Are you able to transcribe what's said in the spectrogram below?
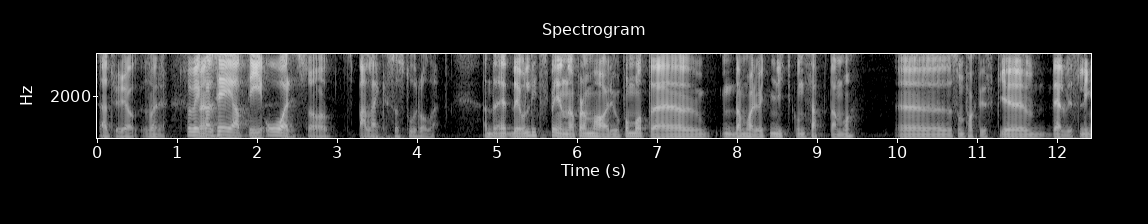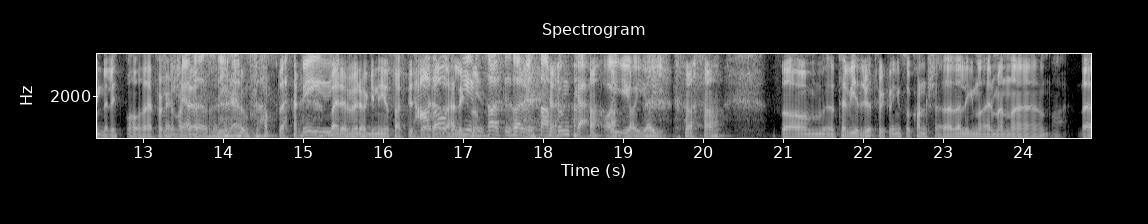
det tror jeg òg. Så vi Men- kan si at i år så spiller det ikke så stor rolle. Det, det er jo litt spennende, for de har jo på en måte De har jo et nytt konsept, dem òg. som faktisk uh, delvis ligner litt på det første Mercedes, Mercedes-konseptet. Vi- Bare for å gni salt i Ja, såret. da det er liksom. salt i såret hvis det funker. Oi, oi, oi. Så um, til videre utvikling så kanskje det, det ligger noe der, men uh, nei. Det,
